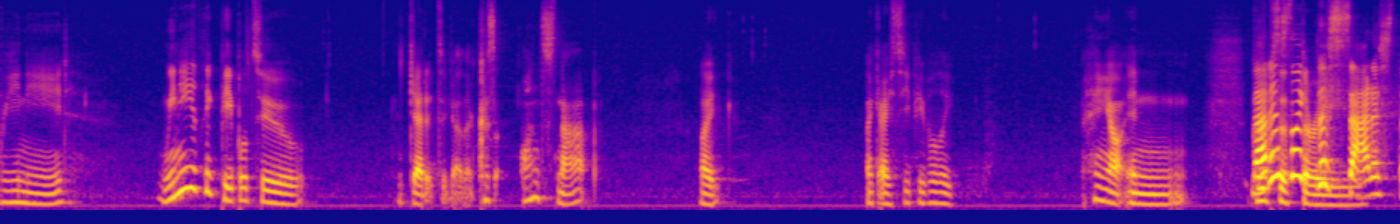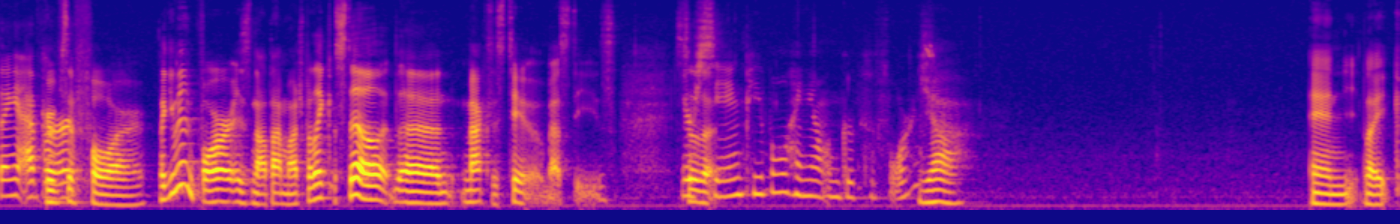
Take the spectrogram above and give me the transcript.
we need, we need like people to get it together. Cause on Snap, like, like I see people like hang out in that is like the saddest thing ever. groups of four. Like even four is not that much, but like still the max is two besties. You're the- seeing people hanging out in groups of fours? Yeah. And like,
